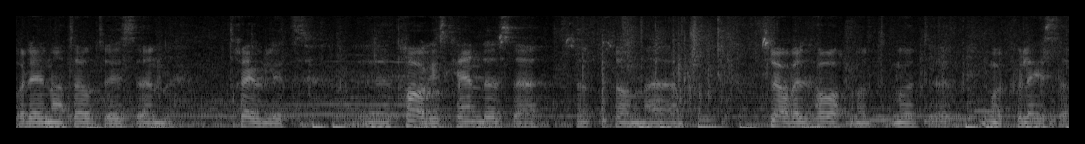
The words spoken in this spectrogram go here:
Och det är naturligtvis en otroligt eh, tragisk händelse som, som eh, slår väldigt hårt mot, mot, eh, mot polisen.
